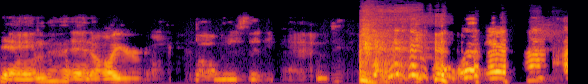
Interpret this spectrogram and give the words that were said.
game and all your bubbles that you have.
